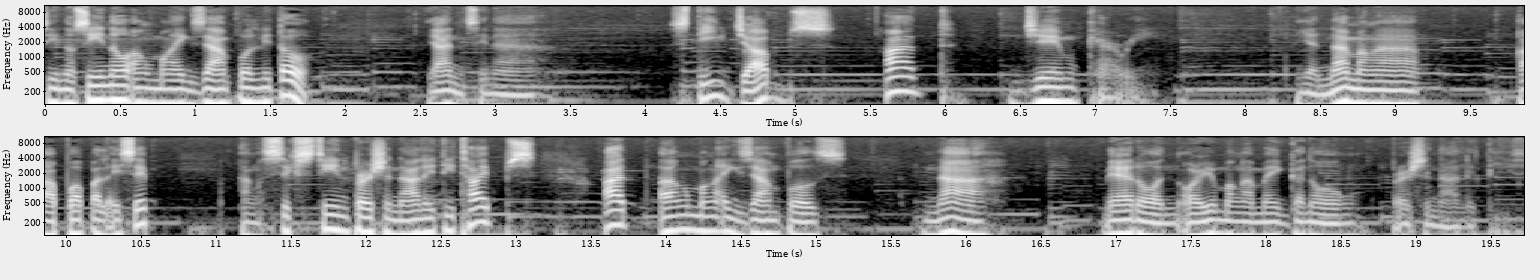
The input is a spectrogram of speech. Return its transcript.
Sino-sino ang mga example nito? Yan, sina Steve Jobs at Jim Carrey. Yan na mga kapwa palaisip, ang 16 personality types at ang mga examples na meron or yung mga may ganong personalities.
